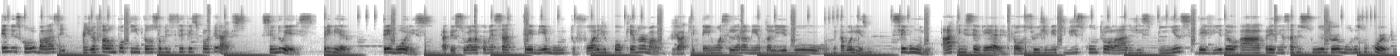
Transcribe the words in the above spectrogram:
tendo isso como base, a gente vai falar um pouquinho então sobre esses efeitos colaterais. Sendo eles, primeiro, Tremores. A pessoa ela começa a tremer muito, fora de qualquer normal, já que tem um aceleramento ali do metabolismo. Segundo, acne severa, que é o surgimento descontrolado de espinhas devido à presença absurda de hormônios no corpo.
